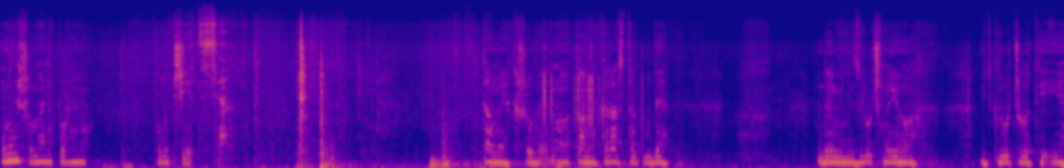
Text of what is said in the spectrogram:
Думаю, що в мене повинно получитися. Там, якщо видно, там якраз так буде. Буде мені зручно його відкручувати і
